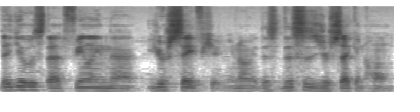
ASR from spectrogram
They give us that feeling that you're safe here. You know, this this is your second home.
